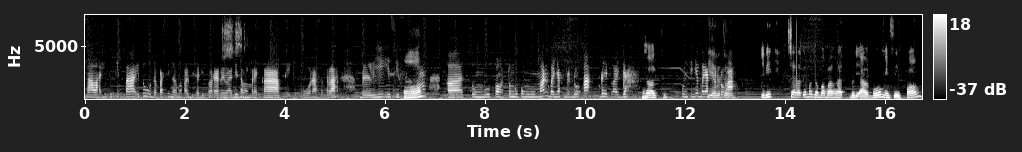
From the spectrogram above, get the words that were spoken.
salah itu kita itu udah pasti nggak bakal bisa ditolerir lagi sama mereka kayak gitu. Nah setelah beli isi form hmm uh, tunggu peng, tunggu pengumuman banyak berdoa udah itu aja. Okay. kuncinya banyak iya, berdoa. betul. jadi syaratnya mah gampang banget. Beli album isi form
